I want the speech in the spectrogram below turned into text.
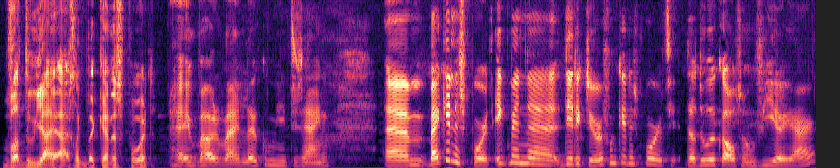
Wat doe jij eigenlijk bij kennissport? Hey Boudewijn, leuk om hier te zijn. Ehm, bij Kennisport. Ik ben uh, directeur van Kennisport. Dat doe ik al zo'n vier jaar.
